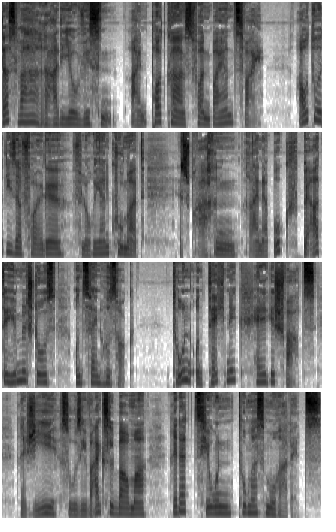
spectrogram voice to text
Das war Radio Wissen, ein Podcast von Bayern 2. Autor dieser Folge Florian Kummert. Es sprachen Rainer Buck, Beate Himmelstoß und Sven Hussock. Ton und Technik Helge Schwarz, Regie Susi Weichselbaumer, Redaktion Thomas Morawetz.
